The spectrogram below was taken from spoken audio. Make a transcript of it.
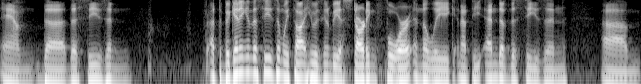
and the the season. At the beginning of the season, we thought he was going to be a starting four in the league, and at the end of the season, um,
